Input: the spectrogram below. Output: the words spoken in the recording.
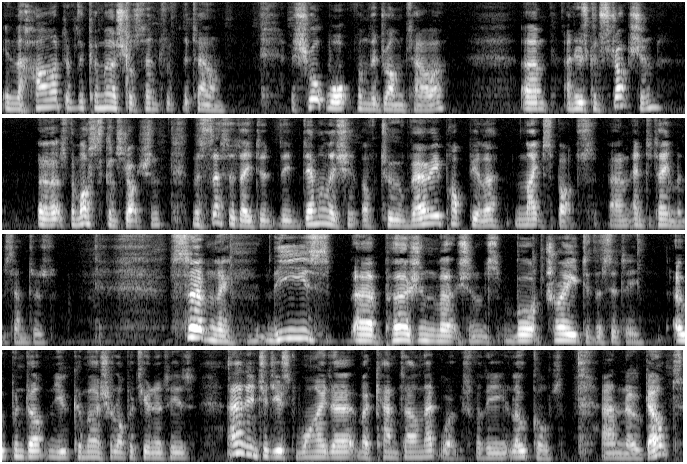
in the heart of the commercial centre of the town, a short walk from the Drum Tower, um, and whose construction, uh, that's the mosque construction, necessitated the demolition of two very popular night spots and entertainment centres. Certainly, these uh, Persian merchants brought trade to the city, opened up new commercial opportunities and introduced wider mercantile networks for the locals and no doubt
